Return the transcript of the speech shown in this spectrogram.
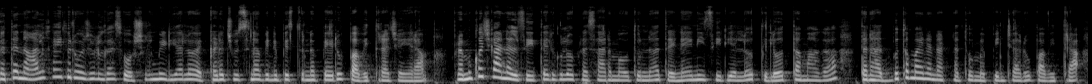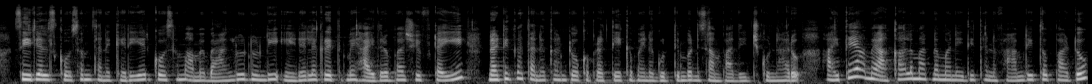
గత నాలుగైదు రోజులుగా సోషల్ మీడియాలో ఎక్కడ చూసినా వినిపిస్తున్న పేరు పవిత్ర జయరాం. ప్రముఖ ఛానల్ జీ తెలుగులో ప్రసారం అవుతున్న త్రినేని సీరియల్లో తిలోత్తమగా తన అద్భుతమైన నటనతో మెప్పించారు పవిత్ర. సీరియల్స్ కోసం తన కెరియర్ కోసం ఆమె బెంగళూరు నుండి ఏడేళ్ళ క్రితమే హైదరాబాద్ షిఫ్ట్ అయ్యి నటిగా తనకంటూ ఒక ప్రత్యేకమైన గుర్తింపుని సంపాదించుకున్నారు. అయితే ఆమె అకాల మరణం అనేది తన ఫ్యామిలీతో పాటు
